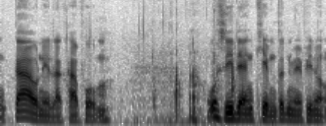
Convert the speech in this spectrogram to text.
119นี่แหละครับผมอะโอ้สีแดงเข้มตัวนี้ไหมพี่น้อง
